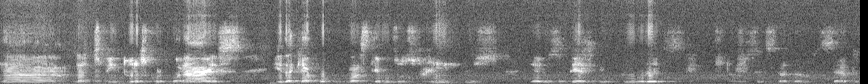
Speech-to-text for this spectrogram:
na, nas pinturas corporais, e daqui a pouco nós temos os ritos, e aí você tem as pinturas, se está dando certo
